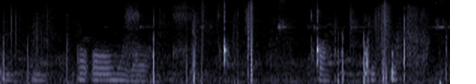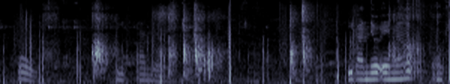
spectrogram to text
อืมอืมเอาเอาเอาหมดแล้วเหรอไปจุ๊บจุ๊บโอ้อีกอันเดียวอีกอันเดียวเองนะครับ โอเค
